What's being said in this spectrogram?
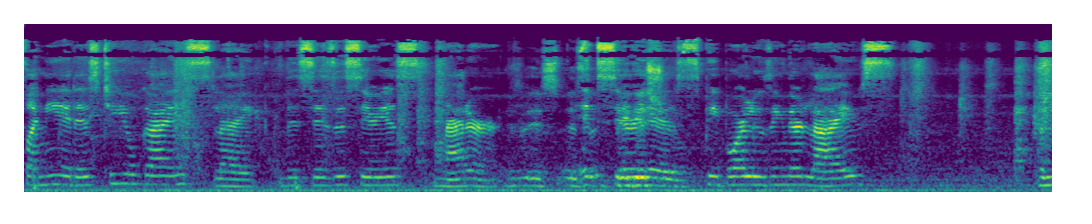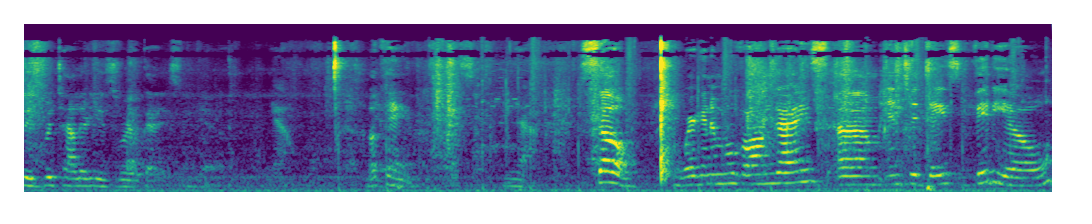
funny it is to you guys, like this is a serious matter. It's, it's, It's a big serious. People are losing their lives. Police brutality is real, guys. Yeah. Okay. Yeah. So we're gonna move on, guys. Um, in today's video,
